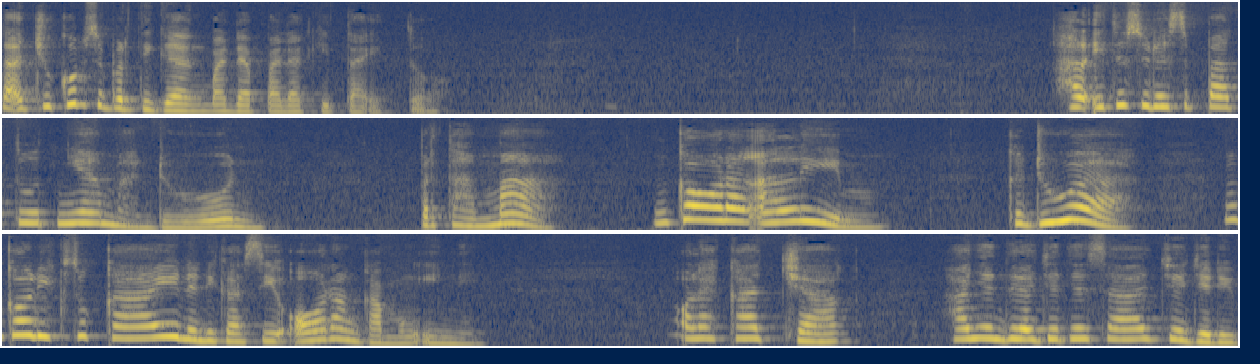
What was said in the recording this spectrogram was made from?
tak cukup seperti gang pada pada kita itu. Hal itu sudah sepatutnya, Madun. Pertama, engkau orang alim. Kedua, engkau disukai dan dikasih orang kampung ini oleh kacak, hanya derajatnya saja jadi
